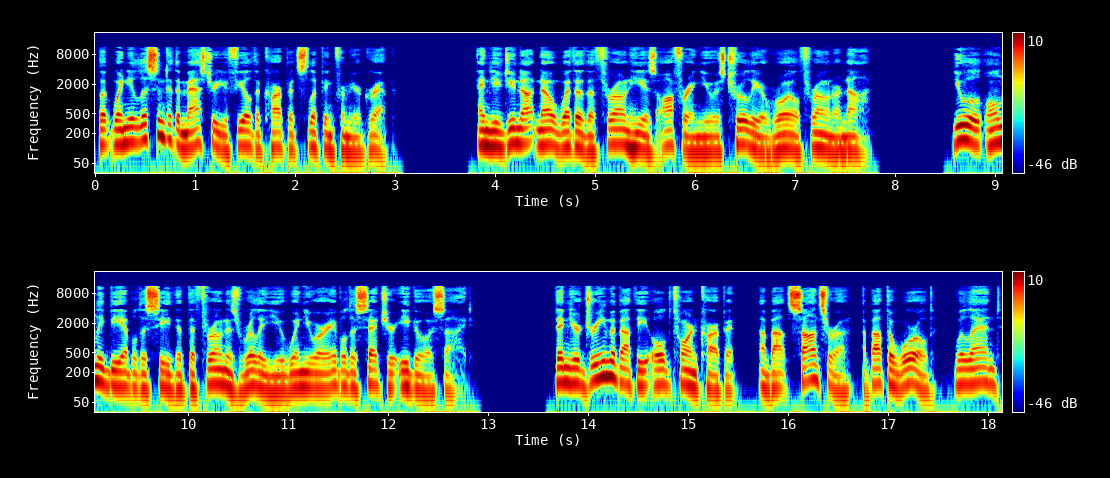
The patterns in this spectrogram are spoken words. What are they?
but when you listen to the Master, you feel the carpet slipping from your grip. And you do not know whether the throne he is offering you is truly a royal throne or not. You will only be able to see that the throne is really you when you are able to set your ego aside. Then your dream about the old torn carpet, about Sansara, about the world, will end.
